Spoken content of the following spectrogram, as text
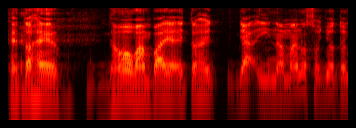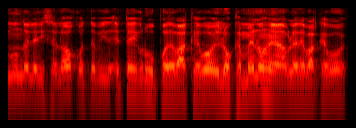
Entonces, no, van varias. Entonces, ya, y nada más no soy yo, todo el mundo le dice, loco, este, este grupo de basquetbol, y lo que menos se habla es de basquetbol.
